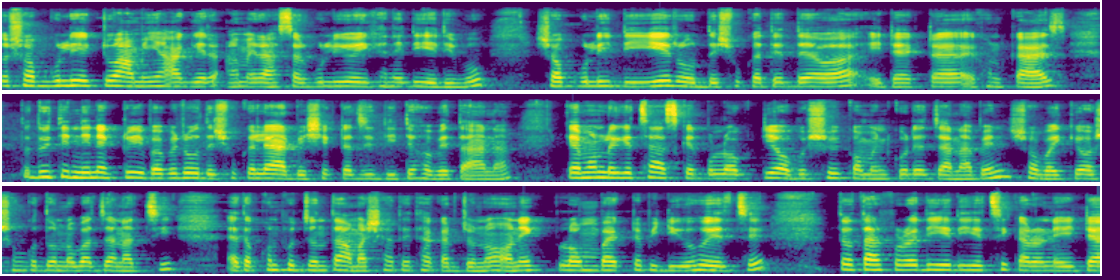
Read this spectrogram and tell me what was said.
তো সবগুলি একটু আমি আগের আমের আচারগুলিও এখানে দিয়ে দিব। সবগুলি দিয়ে রোদে শুকাতে দেওয়া, এটা একটা এখন কাজ। তো দুই, তিন দিন একটু এভাবে রোদে শুকালে আর বেশি একটা যে দিতে হবে তা না। কেমন লেগেছে আজকের ব্লগটি অবশ্যই কমেন্ট করে জানাবেন। সবাইকে অসংখ্য ধন্যবাদ জানাচ্ছি। এতক্ষণ পর্যন্ত আমার সাথে থাকার জন্য অনেক লম্বা একটা ভিডিও হয়েছে। তো তারপরে দিয়ে দিয়েছি, কারণ এইটা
